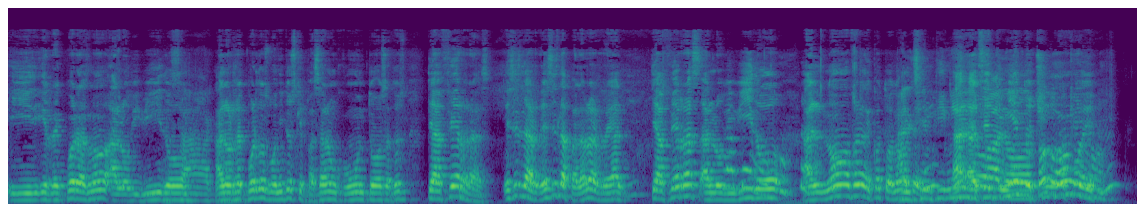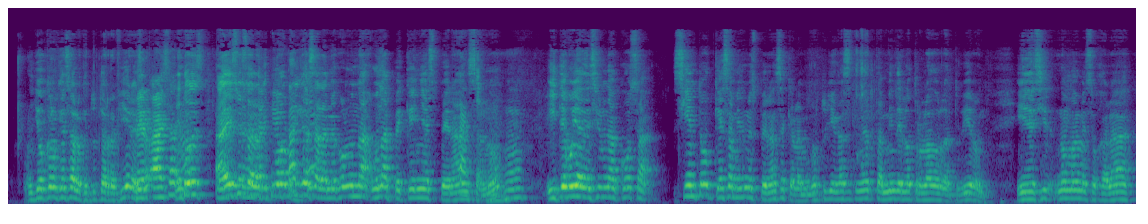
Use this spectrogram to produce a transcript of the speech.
y, y recuerdas, ¿no? A lo vivido, Exacto. a los recuerdos bonitos que pasaron juntos, a todo eso. Te aferras. Esa es la, esa es la palabra real. Te aferras a lo vivido, al no, fuera de coto, ¿no? Al Te- sentimiento, al, a sentimiento todo chingón, güey. Yo creo que es a lo que tú te refieres. Pero, ah, exacto. Entonces, a eso es a lo que tú aplicas a lo mejor una, una pequeña esperanza, ¿no? Y te voy a decir una cosa, siento que esa misma esperanza que a lo mejor tú llegaste a tener también del otro lado la tuvieron. Y decir, no mames, ojalá,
